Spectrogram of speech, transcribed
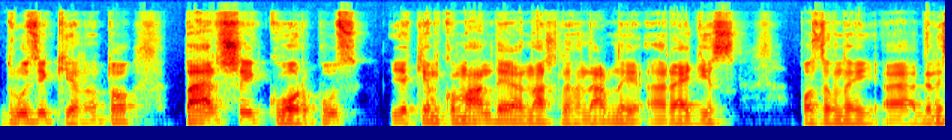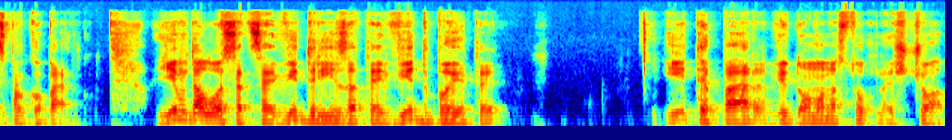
друзі кинуто перший корпус, яким командує наш легендарний Редіс, позивний е, Денис Прокопенко. Їм вдалося це відрізати, відбити. І тепер відомо наступне: що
